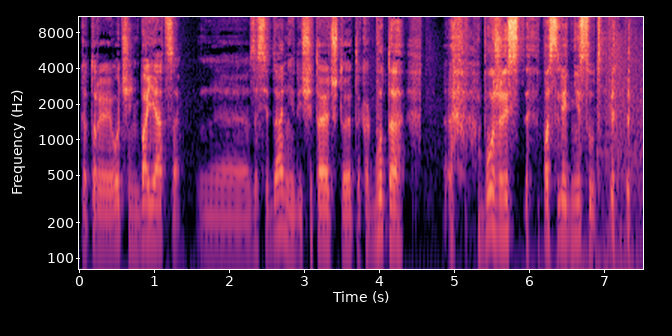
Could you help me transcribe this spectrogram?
которые очень боятся э, заседаний и считают, что это как будто э, божий последний суд.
